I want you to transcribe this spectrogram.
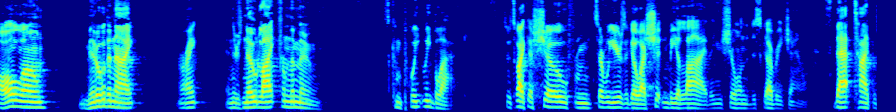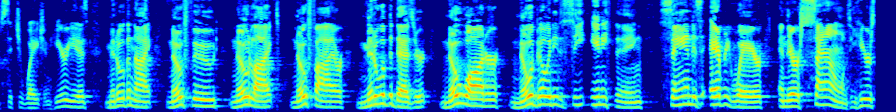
All alone, middle of the night, right? and there's no light from the moon. It's completely black. So it's like a show from several years ago, I Shouldn't Be Alive, a new show on the Discovery Channel. It's that type of situation. Here he is, middle of the night, no food, no light, no fire, middle of the desert, no water, no ability to see anything. Sand is everywhere, and there are sounds. He hears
